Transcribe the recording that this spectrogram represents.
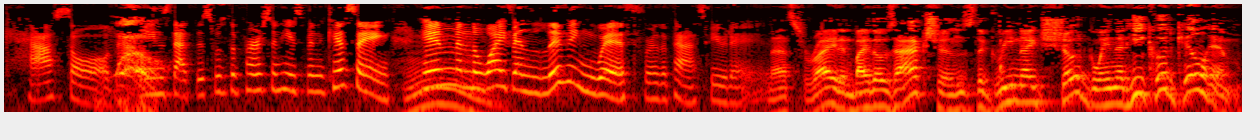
castle. That Whoa. means that this was the person he's been kissing, him and the mm. wife, and living with for the past few days. That's right. And by those actions, the Green Knight showed Gawain that he could kill him.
